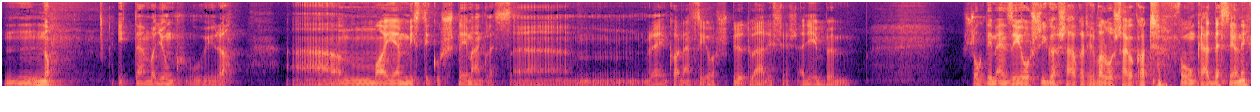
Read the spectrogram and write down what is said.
No, itten vagyunk újra. Ma ilyen misztikus témánk lesz, reinkarnációs, spirituális és egyéb sokdimenziós igazságokat és valóságokat fogunk átbeszélni.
